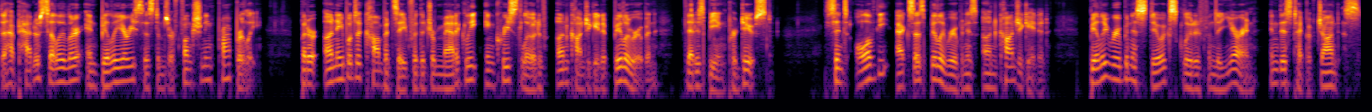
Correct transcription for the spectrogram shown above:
the hepatocellular and biliary systems are functioning properly, but are unable to compensate for the dramatically increased load of unconjugated bilirubin that is being produced. Since all of the excess bilirubin is unconjugated, bilirubin is still excluded from the urine in this type of jaundice.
